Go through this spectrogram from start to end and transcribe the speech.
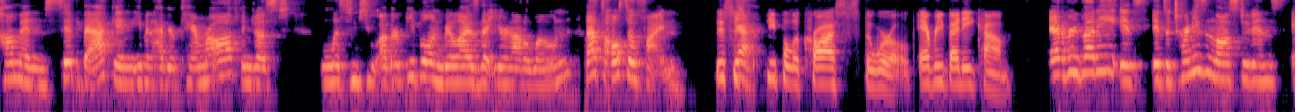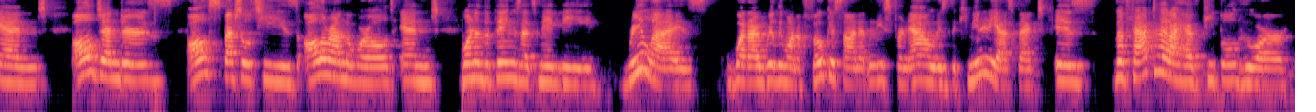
come and sit back and even have your camera off and just listen to other people and realize that you're not alone, that's also fine. This is yeah. people across the world. Everybody come. Everybody, it's it's attorneys and law students and all genders, all specialties, all around the world. And one of the things that's made me realize what I really want to focus on, at least for now, is the community aspect, is the fact that I have people who are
